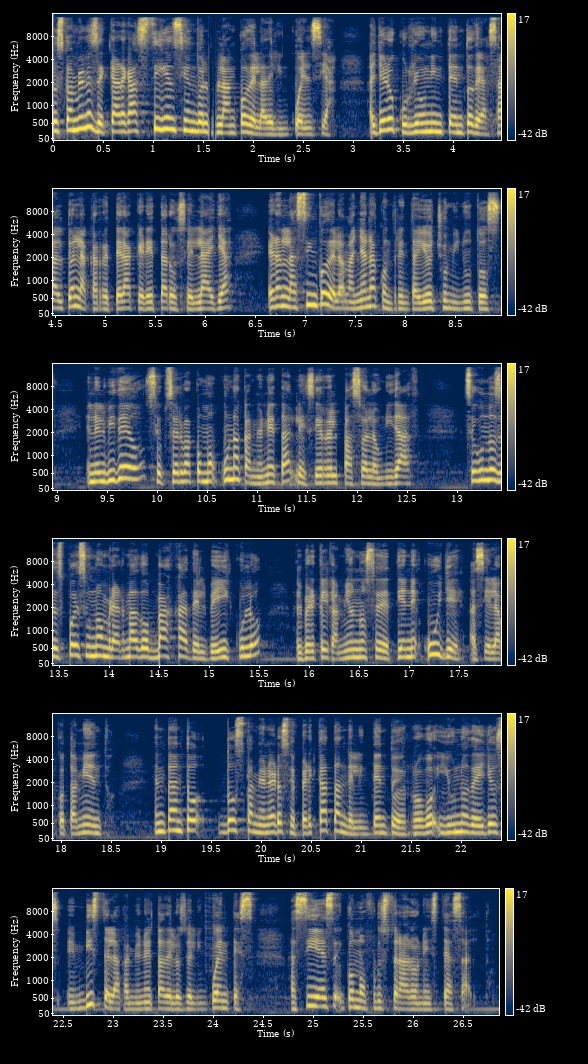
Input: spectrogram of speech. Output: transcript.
Los camiones de carga siguen siendo el blanco de la delincuencia. Ayer ocurrió un intento de asalto en la carretera Querétaro-Celaya. Eran las 5 de la mañana con 38 minutos. En el video se observa cómo una camioneta le cierra el paso a la unidad. Segundos después, un hombre armado baja del vehículo. Al ver que el camión no se detiene, huye hacia el acotamiento. En tanto, dos camioneros se percatan del intento de robo y uno de ellos embiste la camioneta de los delincuentes. Así es como frustraron este asalto.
